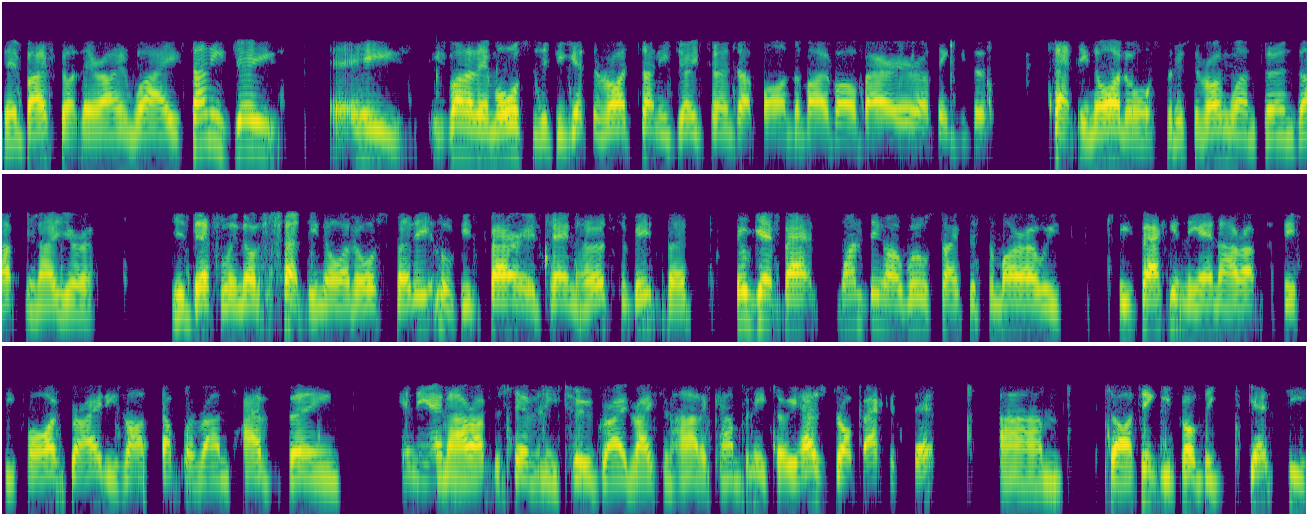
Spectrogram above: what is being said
they've both got their own way. Sunny G, he's he's one of them horses. If you get the right Sunny G turns up behind the mobile barrier, I think he's a Saturday night horse. But if the wrong one turns up, you know you're a you're definitely not a Saturday night horse. But it, look, his barrier ten hurts a bit, but he'll get back. One thing I will say for tomorrow is He's back in the NR up to 55 grade. His last couple of runs have been in the NR up to 72 grade racing harder company. So he has dropped back a step. Um, so I think he probably gets his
